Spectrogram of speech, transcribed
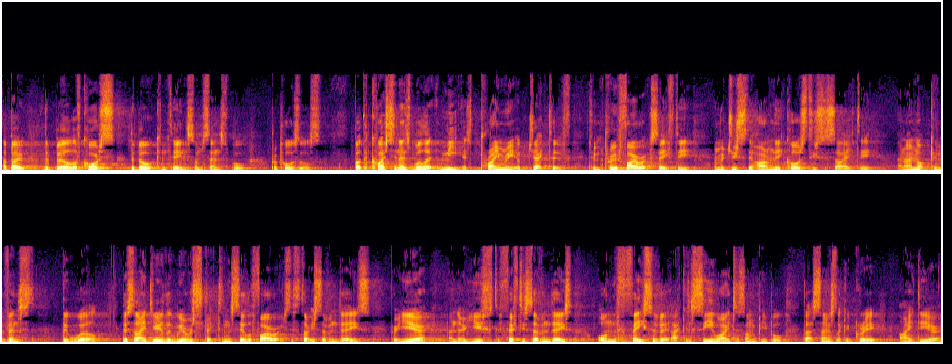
about the bill. Of course, the bill contains some sensible proposals. But the question is, will it meet its primary objective to improve fireworks safety and reduce the harm they cause to society? And I'm not convinced they will. This idea that we are restricting the sale of fireworks to 37 days per year and their use to 57 days, on the face of it, I can see why to some people that sounds like a great idea.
